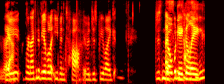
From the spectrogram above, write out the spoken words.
right? We're not gonna be able to even talk. It would just be like just Us nobody giggling.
